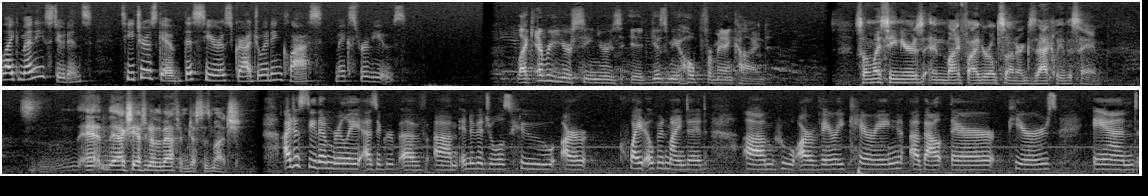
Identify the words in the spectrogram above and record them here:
Like many students, teachers give this year's graduating class mixed reviews. Like every year, seniors, it gives me hope for mankind. Some of my seniors and my five-year-old son are exactly the same, and they actually have to go to the bathroom just as much. I just see them really as a group of um, individuals who are quite open minded, um, who are very caring about their peers, and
